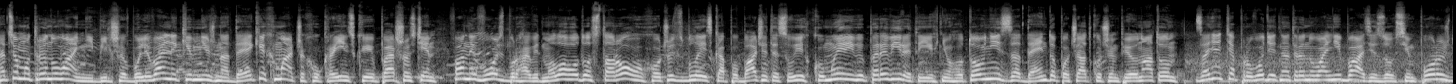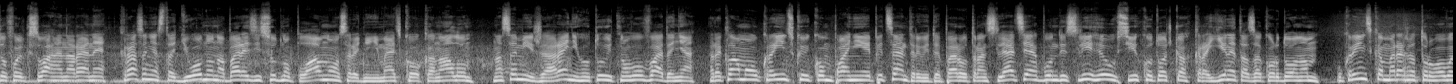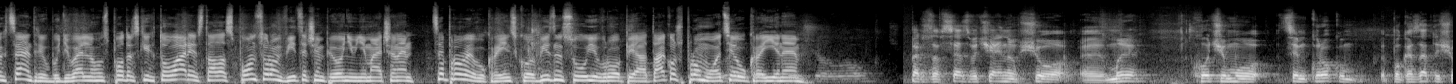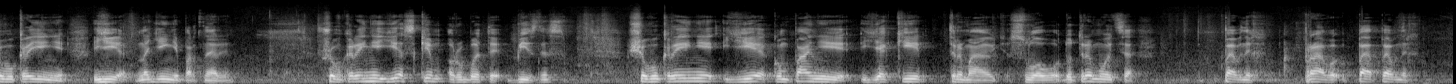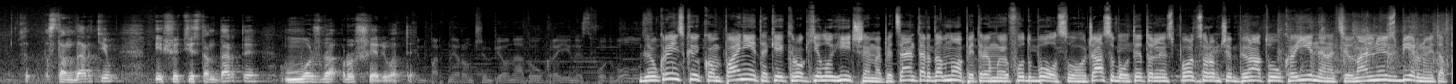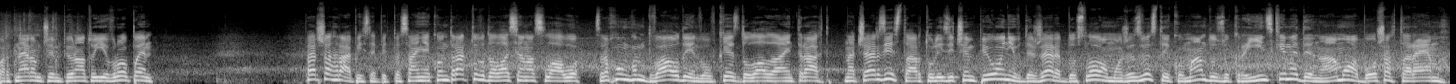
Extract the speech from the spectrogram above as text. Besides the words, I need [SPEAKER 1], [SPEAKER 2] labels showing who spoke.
[SPEAKER 1] На цьому тренуванні більше вболівальників ніж на деяких матчах української першості. Фани Вольсбурга від малого до старого хочуть зблизька побачити своїх кумирів і перевірити їхню готовність за день до початку чемпіонату. Заняття проводять на тренувальній базі зовсім поруч до Volkswagen арени, красення стадіону на березі судноплавного середньонімецького каналу. На самій же арені готують нововведення. Реклама української компанії Епіцентр відтепер у трансляціях Бундесліги у всіх куточках країни та за кордоном. Українська мережа торгових центрів будівельно-господарських товарів стала спонсором віце-чемпіонів Німеччини. Це прорив українського бізнесу у Європі, а також промоція України.
[SPEAKER 2] Перш за все, звичайно, що е, ми хочемо цим кроком показати, що в Україні є надійні партнери, що в Україні є з ким робити бізнес, що в Україні є компанії, які тримають слово, дотримуються певних прав, пе- певних стандартів, і що ці стандарти можна розширювати.
[SPEAKER 3] чемпіонату України з футболу
[SPEAKER 1] Для української компанії такий крок є логічним. Епіцентр давно підтримує футбол. Свого часу був титульним спонсором чемпіонату України, національної збірної та партнером чемпіонату Європи. Перша гра після підписання контракту вдалася на славу. З рахунком 2-1 вовки здолали Айнтрахт. На черзі старт у лізі чемпіонів, де жереб до слова може звести команду з українськими Динамо або Шахтарем.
